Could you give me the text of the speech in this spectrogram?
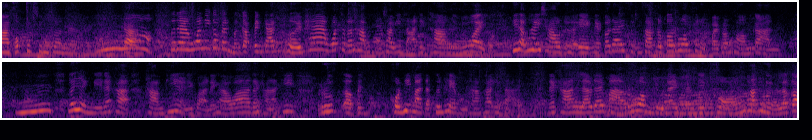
มาครบทุกชุมชนเลยค่ะ อ๋อแสดงว่านี่ก็เป็นเหมือนกับเป็นการเผยแพร่วัฒนธรรมของชาวอีสานอีกทางหนึ่งด้วย ที่ทำให้ชาวเหนือเองเนี่ยก็ได้ซึมซับแล้วก็ร่วมสนุกไปพร้อม ๆ กัน อืมแล้วอย่างนี้นะคะถามพี่หน่อยดีกว่านะคะว่าในฐานะที่รู้เอ่อเป็นคนที่มาจากพื้นเพของทางภาคอีสานนะคะ แล้วได้มาร่วมอยู่ในแผ่นดินของภาคเหนือ แล้วก็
